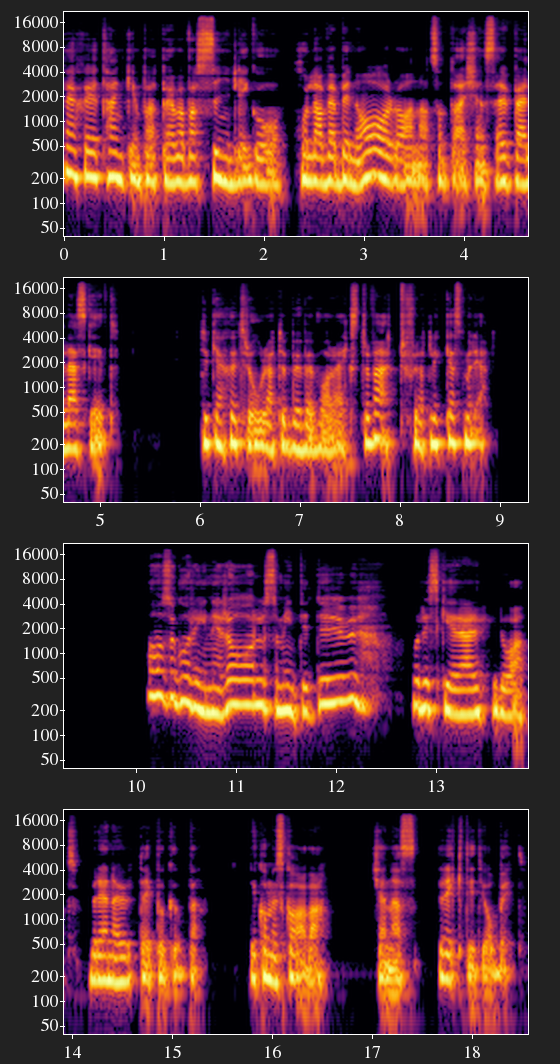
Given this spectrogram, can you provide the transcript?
Kanske tanken på att behöva vara synlig och hålla webbinar och annat sånt där känns superläskigt. Du kanske tror att du behöver vara extrovert för att lyckas med det. Och så går du in i en roll som inte är du och riskerar då att bränna ut dig på kuppen. Det kommer skava, kännas riktigt jobbigt.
